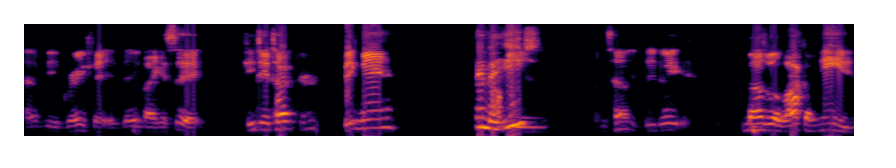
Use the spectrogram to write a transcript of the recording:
That'd be a great fit. They, like I said, PJ Tucker, big man. In the I mean, East, I'm telling you, they, you might as well lock them in.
